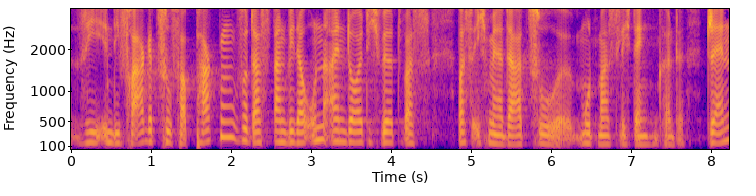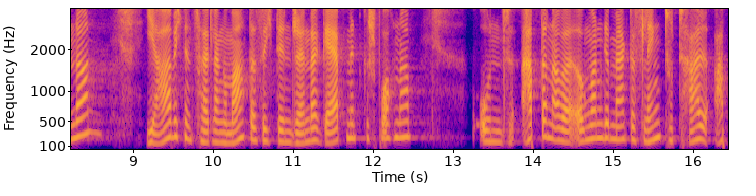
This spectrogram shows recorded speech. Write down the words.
sie in die Frage zu verpacken, sodass dann wieder uneindeutig wird, was, was ich mir dazu äh, mutmaßlich denken könnte. Gendern, ja, habe ich eine Zeit lang gemacht, dass ich den Gender Gap mitgesprochen habe und habe dann aber irgendwann gemerkt, das lenkt total ab.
